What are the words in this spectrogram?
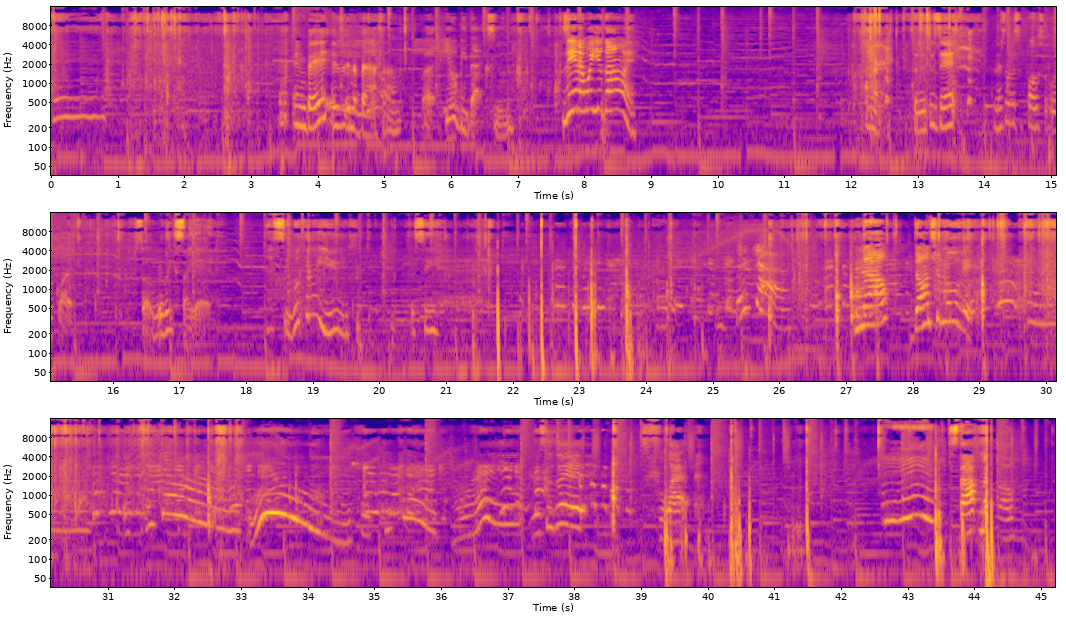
Okay. And Bay is in the bathroom, but he'll be back soon. Zena, where you going? Alright, so this is it. And this is what it's supposed to look like. So really excited. Let's see, what can I use? Let's see. No, don't you move it. Flat. Stop, mellow.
